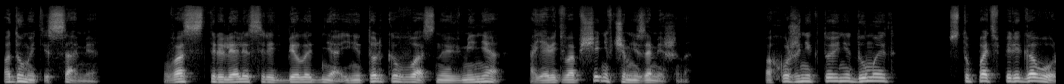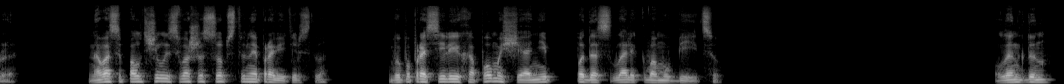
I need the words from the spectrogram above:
Подумайте сами. Вас стреляли средь бела дня, и не только в вас, но и в меня, а я ведь вообще ни в чем не замешана. Похоже, никто и не думает вступать в переговоры. На вас ополчилось ваше собственное правительство. Вы попросили их о помощи, они подослали к вам убийцу. Лэнгдон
